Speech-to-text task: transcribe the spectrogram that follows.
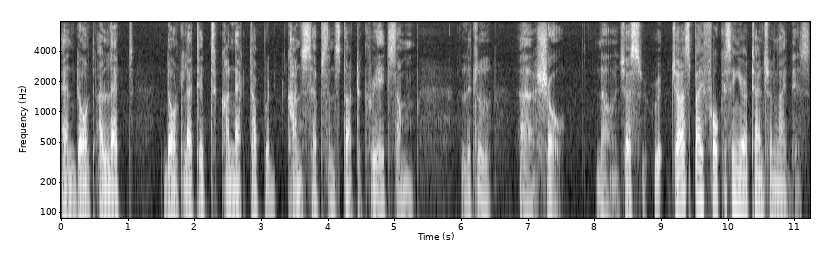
and don't let don't let it connect up with concepts and start to create some little uh, show. No, just just by focusing your attention like this,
